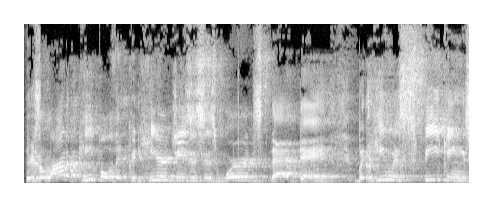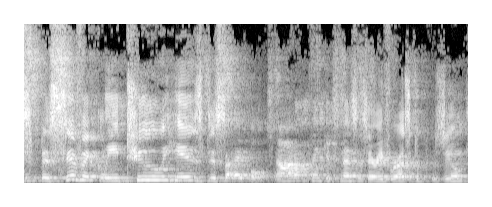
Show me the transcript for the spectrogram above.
There's a lot of people that could hear Jesus' words that day, but he was speaking specifically to his disciples. Now, I don't think it's necessary for us to presume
